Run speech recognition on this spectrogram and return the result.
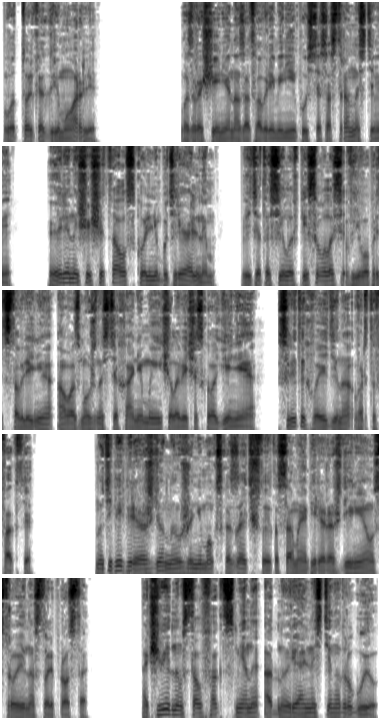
Вот только гримуар ли? Возвращение назад во времени, пусть и со странностями, Эллен еще считал сколь-нибудь реальным, ведь эта сила вписывалась в его представление о возможностях анимы и человеческого гения, слитых воедино в артефакте. Но теперь перерожденный уже не мог сказать, что это самое перерождение устроено столь просто. Очевидным стал факт смены одной реальности на другую,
